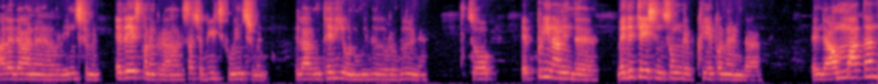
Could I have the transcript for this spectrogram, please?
அழகான ஒரு இன்ஸ்ட்ருமெண்ட் எரேஸ் பண்ணக்கிற சச் அ பியூட்டிஃபுல் இன்ஸ்ட்ருமெண்ட் எல்லாருக்கும் தெரியணும் இது ஒரு வீணை ஸோ எப்படி நான் இந்த மெடிடேஷன் சாங் கிரியேட் பண்ணேன்டா? என் அம்மா தான்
